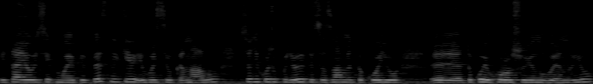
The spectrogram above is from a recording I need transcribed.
Вітаю усіх моїх підписників і гостів каналу. Сьогодні хочу поділитися з вами такою, е, такою хорошою новиною.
